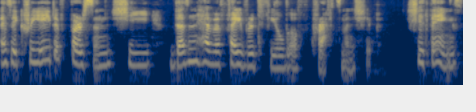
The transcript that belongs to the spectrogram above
As a creative person, she doesn't have a favorite field of craftsmanship. She thinks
